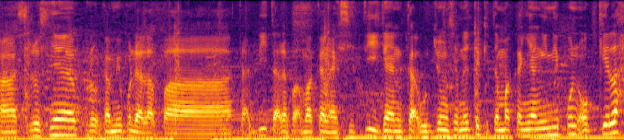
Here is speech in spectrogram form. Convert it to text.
Ah, seterusnya perut kami pun dah lapar. Tadi tak dapat makan ICT kan kat ujung sana tu kita makan yang ini pun okey lah.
